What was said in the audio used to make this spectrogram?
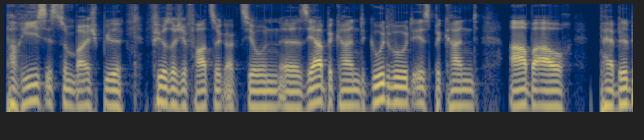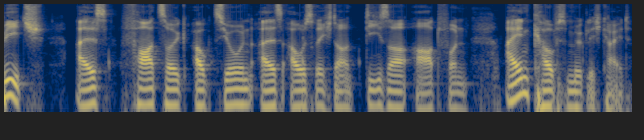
Paris ist zum Beispiel für solche Fahrzeugaktionen äh, sehr bekannt. Goodwood ist bekannt, aber auch Pebble Beach als Fahrzeugauktion, als Ausrichter dieser Art von Einkaufsmöglichkeit.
